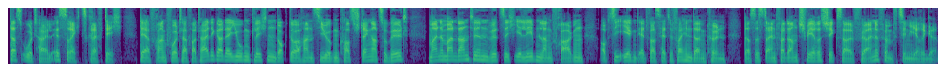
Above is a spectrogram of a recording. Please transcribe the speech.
Das Urteil ist rechtskräftig. Der Frankfurter Verteidiger der Jugendlichen, Dr. Hans-Jürgen Koss-Stenger zu Bild, meine Mandantin wird sich ihr Leben lang fragen, ob sie irgendetwas hätte verhindern können. Das ist ein verdammt schweres Schicksal für eine 15-Jährige.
